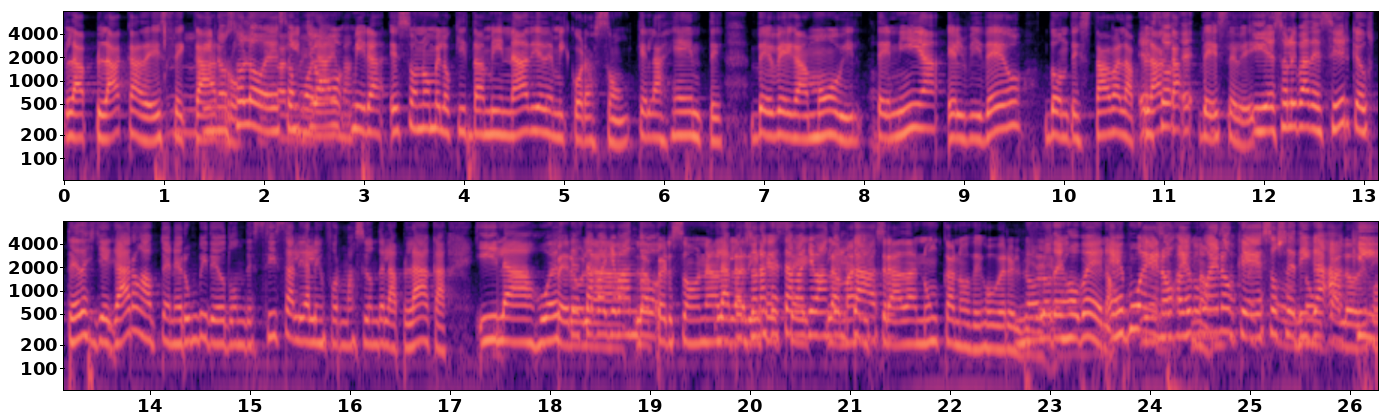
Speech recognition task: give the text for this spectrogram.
la placa de ese carro. Y no solo eso, Y yo, mira, eso no me lo quita a mí nadie de mi corazón, que la gente de Vegamóvil tenía el video donde estaba la Eso, placa eh, de ese vehículo. Y eso le iba a decir que ustedes llegaron a obtener un video donde sí salía la información de la placa y la juez Pero que estaba la, llevando la persona, la de la persona que estaba llevando la el caso magistrada nunca nos dejó ver el no video. lo dejó ver. No. Es bueno, es no- bueno que eso se diga aquí.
